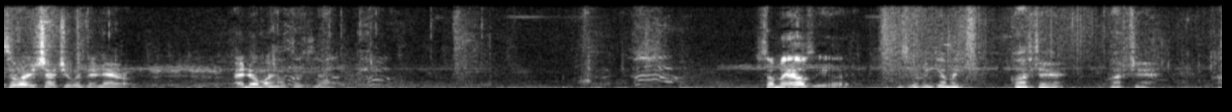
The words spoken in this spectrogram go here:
Somebody shot you with an arrow. I know my health is low. Somebody else? Yeah, he's gonna kill me. Go after her. Go after her. Go.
